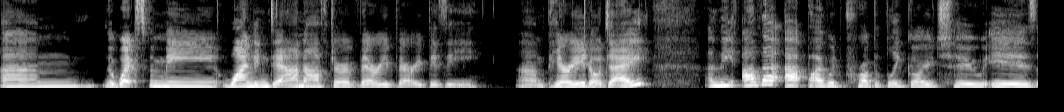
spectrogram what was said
Um, it works for me winding down after a very, very busy um, period or day. And the other app I would probably go to is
